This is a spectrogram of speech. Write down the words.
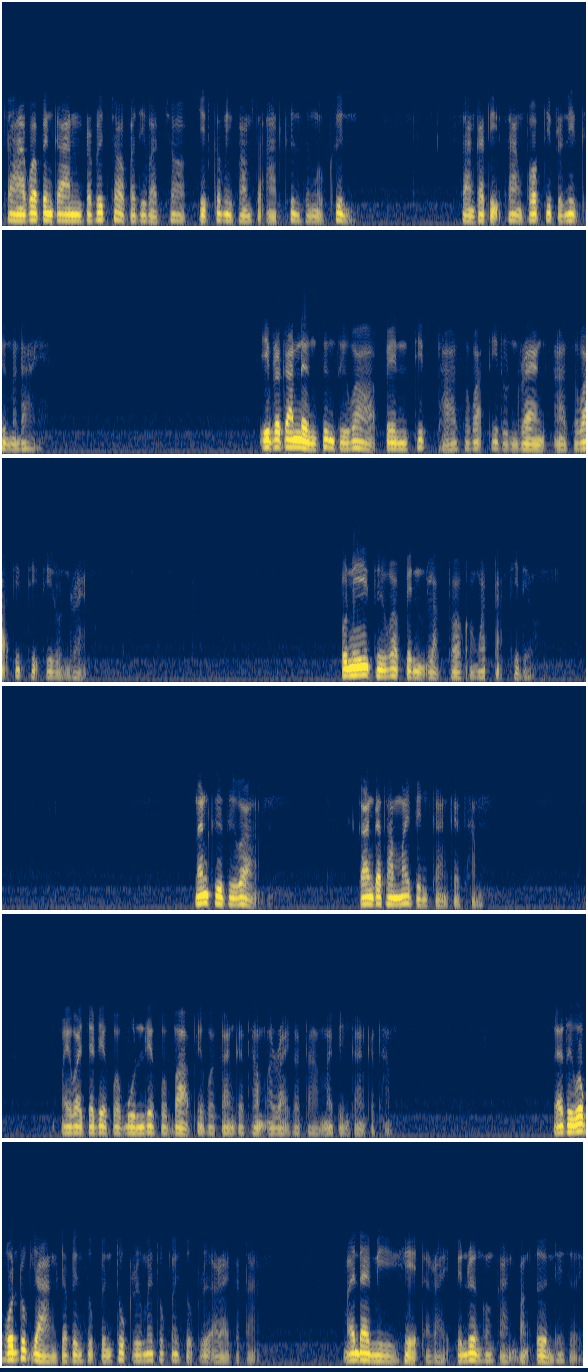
ถ้าหากว่าเป็นการประพฤติชอบปฏิบัติชอบ จิตก็มีความสะอาดขึ้นสงบขึ้น สร้างกติสร้างภพที่ประณีตขึ้นมาได้ อีกประการหนึ่งซึ่งถือว่าเป็นทิฏฐาสวะที่รุนแรง อาสวะทิฏฐิที่รุนแรงพวกนี้ถือว่าเป็นหลักต่อของวัตตะทีเดียว นั่นคือถือว่าการกระทำไม่เป็นการกระทำไม่ว่าจะเรียกว่าบุญเรียกว่าบาป เรียกว่าการกระทำอะไรก็ตามไม่เป็นการกระทำและถือว่าผลทุกอย่างจะเป็นสุขเป็นทุกข์หรือไม่ทุกข์ไม่สุขหรืออะไรก็ตาม ไม่ได้มีเหตุอะไร เป็นเรื่องของการบังเอิญเฉย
